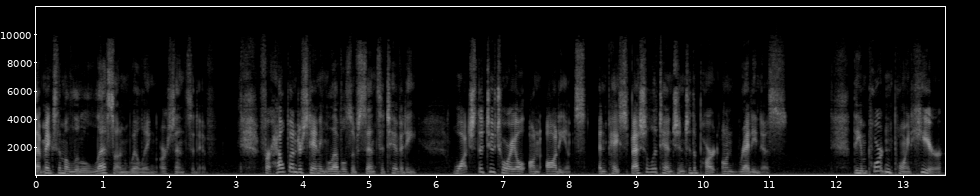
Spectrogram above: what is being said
That makes them a little less unwilling or sensitive. For help understanding levels of sensitivity, watch the tutorial on audience and pay special attention to the part on readiness. The important point here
